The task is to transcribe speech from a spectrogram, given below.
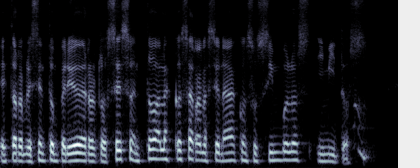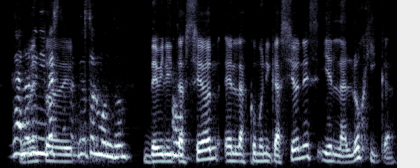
esto representa un periodo de retroceso en todas las cosas relacionadas con sus símbolos y mitos. Ganó el universo y de- perdió todo el mundo. Debilitación en las comunicaciones y en la lógica.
